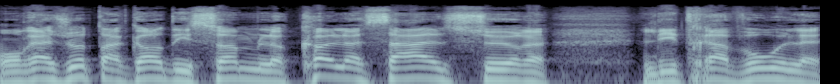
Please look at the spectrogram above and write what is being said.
on rajoute encore des sommes là, colossales sur euh, les travaux, là,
